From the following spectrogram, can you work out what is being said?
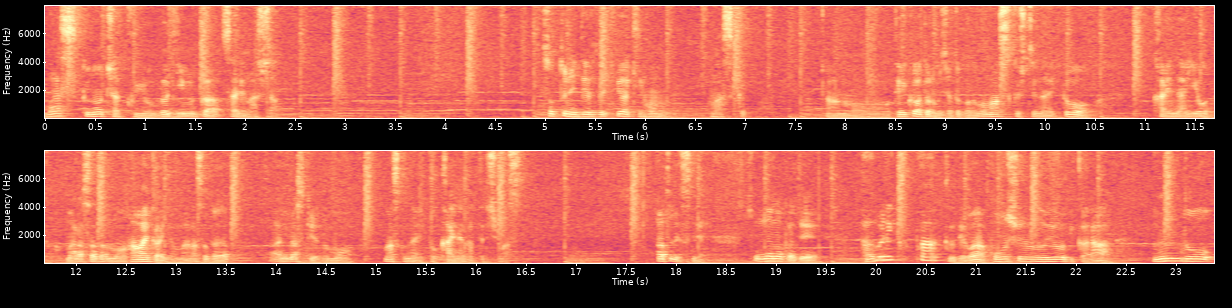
ー、マスクの着用が義務化されました。外に出るときは基本マスク。あのテイクアウトの店とかでもマスクしてないと買えないよマラサダのハワイ界にはマラサダありますけれどもマスクないと買えなかったりします。あとですねそんな中でパブリックパークでは今週の土曜日から運動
